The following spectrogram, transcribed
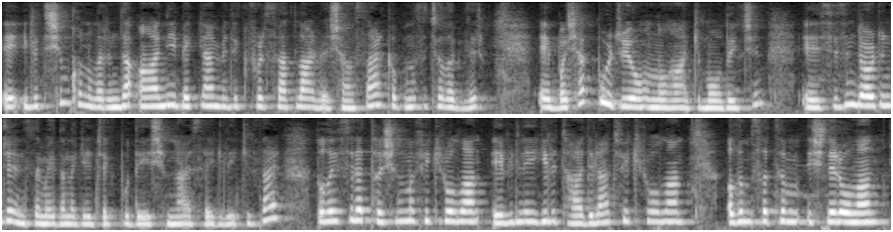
e, iletişim konularında ani beklenmedik fırsatlar ve şanslar kapınızı çalabilir. Başak Burcu yoğunluğu hakim olduğu için sizin dördüncü evinizde meydana gelecek bu değişimler sevgili ikizler. Dolayısıyla taşınma fikri olan, evle ilgili tadilat fikri olan, alım satım işleri olan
